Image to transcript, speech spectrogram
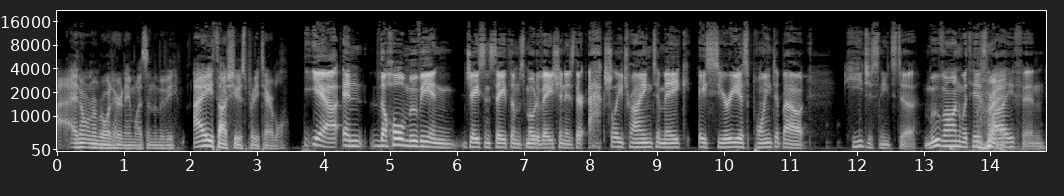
I don't remember what her name was in the movie. I thought she was pretty terrible. Yeah, and the whole movie and Jason Statham's motivation is they're actually trying to make a serious point about he just needs to move on with his Right. life and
